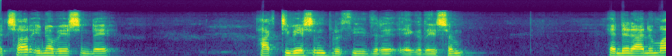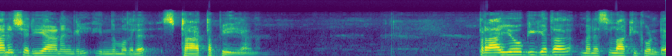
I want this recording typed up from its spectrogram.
എച്ച് ആർ ഇന്നോവേഷന്റെ ആക്ടിവേഷൻ പ്രൊസീജിയർ ഏകദേശം എന്റെ ഒരു അനുമാനം ശരിയാണെങ്കിൽ ഇന്ന് മുതൽ സ്റ്റാർട്ടപ്പ് ചെയ്യുകയാണ് പ്രായോഗികത മനസ്സിലാക്കിക്കൊണ്ട്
